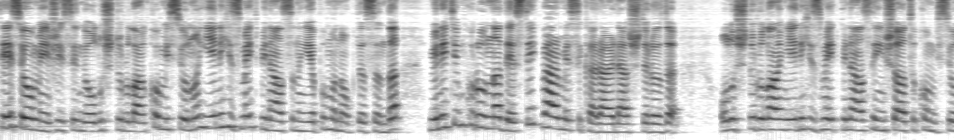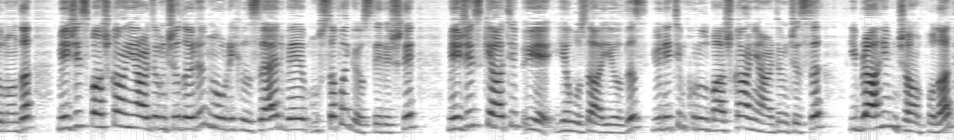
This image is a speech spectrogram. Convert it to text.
TSO meclisinde oluşturulan komisyonun yeni hizmet binasının yapımı noktasında yönetim kuruluna destek vermesi kararlaştırıldı. Oluşturulan yeni hizmet binası inşaatı komisyonunda Meclis Başkan Yardımcıları Nuri Hızel ve Mustafa Gösterişli, Meclis Katip Üye Yavuz Ay Yönetim Kurulu Başkan Yardımcısı İbrahim Can Polat,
